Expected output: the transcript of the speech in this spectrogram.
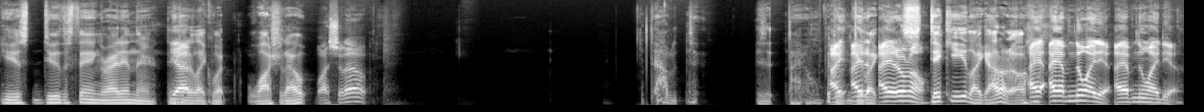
you just do the thing right in there. You Yeah. gotta like what? Wash it out. Wash it out. How is it? I hope it I- I- like I don't know. Sticky. Like I don't know. I, I have no idea. I have no idea.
